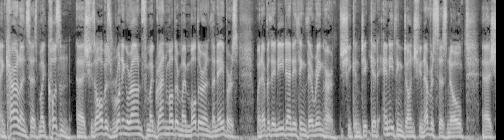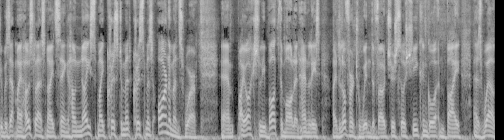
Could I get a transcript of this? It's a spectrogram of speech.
And Caroline says, my cousin, uh, she's always running around for my grandmother, my mother, and the neighbours. Whenever they need anything, they ring her. She can d- get anything done. She never says no. Uh, she was at my house last night saying how nice my Christmas Christmas ornaments were. Um, I actually bought them all in Hanley's. I'd love her to win the voucher so she can go out and buy as well.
